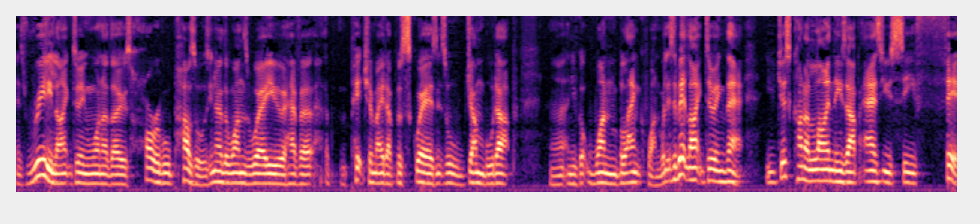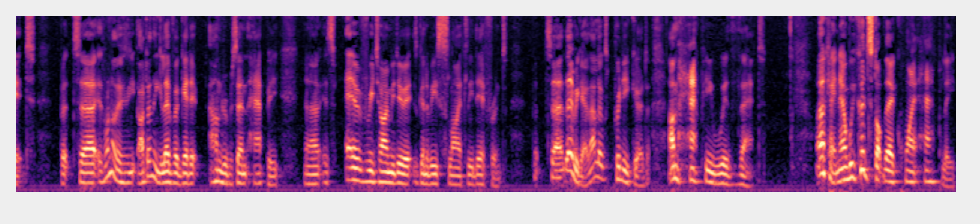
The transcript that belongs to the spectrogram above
It's really like doing one of those horrible puzzles. You know, the ones where you have a, a picture made up of squares and it's all jumbled up uh, and you've got one blank one. Well, it's a bit like doing that. You just kind of line these up as you see fit. But uh, it's one of those. I don't think you'll ever get it 100% happy. Uh, it's every time you do it, it's going to be slightly different. But uh, there we go. That looks pretty good. I'm happy with that. Okay, now we could stop there quite happily,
